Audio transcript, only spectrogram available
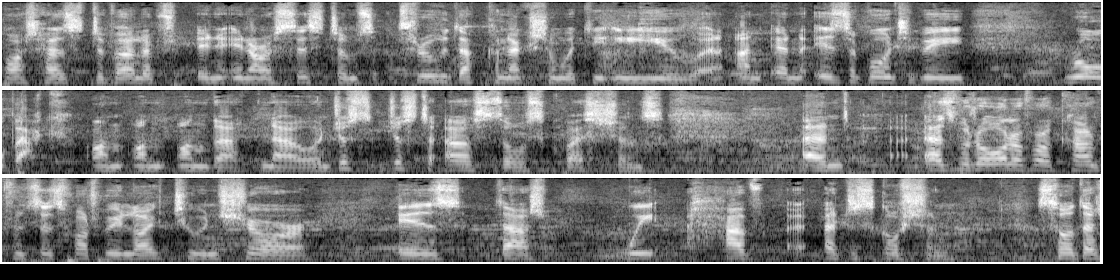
what has developed in, in our systems through that connection with the EU and, and, and is there going to be rollback on, on, on that now? And just, just to ask those questions. And as with all of our conferences what we like to ensure is that we have a, a discussion so that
